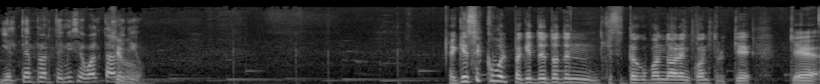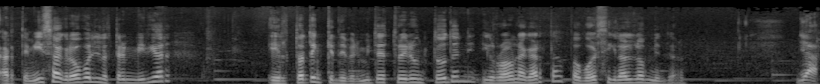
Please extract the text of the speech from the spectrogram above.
Y el templo Artemisa igual estaba Sí, metido. Es que ese es como el paquete de Totem que se está ocupando ahora en Control. Que, que Artemisa, Acrópolis, los tres Midgar. El Totem que te permite destruir un Totem y robar una carta para poder seguir los Midgar. Ya.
